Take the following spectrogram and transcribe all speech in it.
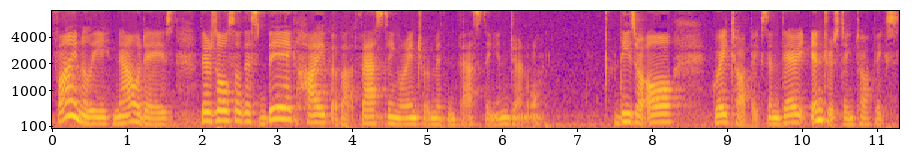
Finally, nowadays, there's also this big hype about fasting or intermittent fasting in general. These are all great topics and very interesting topics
